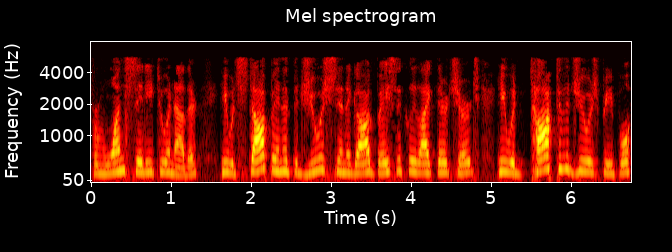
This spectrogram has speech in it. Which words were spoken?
from one city to another he would stop in at the Jewish synagogue, basically like their church. He would talk to the Jewish people.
